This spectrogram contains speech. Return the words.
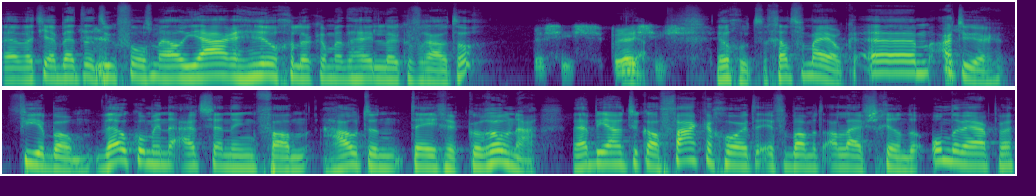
Uh, want jij bent natuurlijk volgens mij al jaren heel gelukkig met een hele leuke vrouw, toch? Precies, precies. heel goed, dat geldt voor mij ook. Um, Arthur Vierboom, welkom in de uitzending van Houten tegen Corona. We hebben jou natuurlijk al vaker gehoord in verband met allerlei verschillende onderwerpen.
